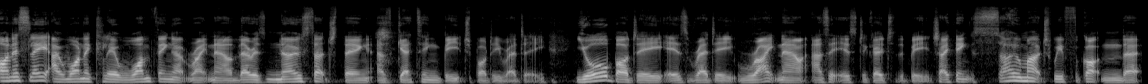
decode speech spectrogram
Honestly, I want to clear one thing up right now. There is no such thing as getting beach body ready. Your body is ready right now as it is to go to the beach. I think so much we've forgotten that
